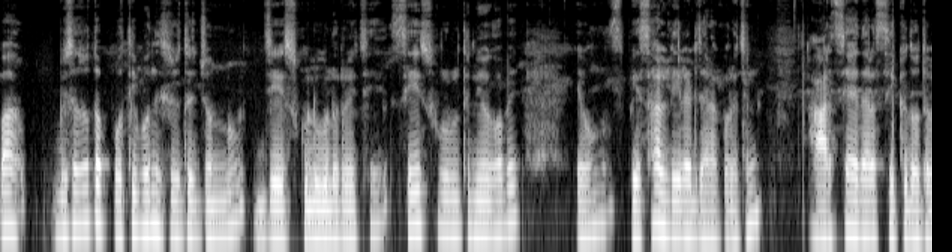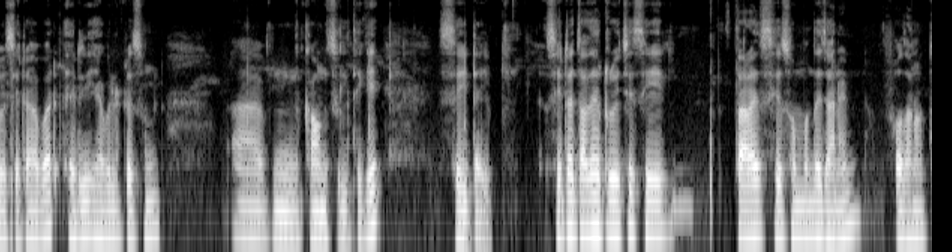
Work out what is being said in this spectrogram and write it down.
বা বিশেষত প্রতিবন্ধী শিশুদের জন্য যে স্কুলগুলো রয়েছে, সেই স্কুলগুলোতে নিয়োগ হবে এবং স্পেশাল ডিএলএড যারা করেছেন আরসিআই দ্বারা শিক্ষিত হতে হবে সেটা আবার রিহ্যাবিলিটেশন কাউন্সিল থেকে সেই টাইপ সেটা যাদের রয়েছে সেই তারা সে সম্বন্ধে জানেন প্রধানত।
